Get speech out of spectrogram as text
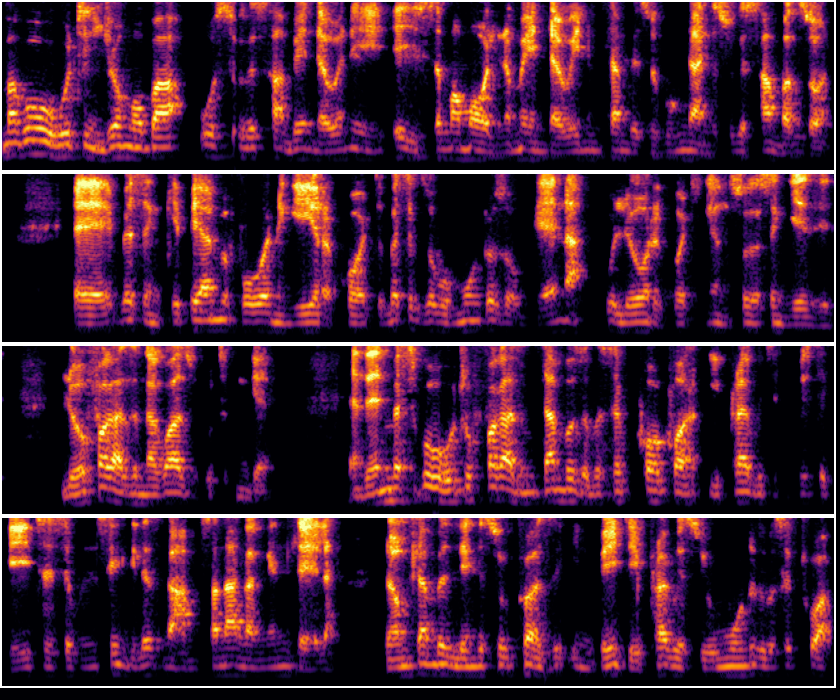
Makuwukuthi njengoba usuke sihambe endaweni eyisemamoli noma ey'ndaweni mhlawumbe zokumnandi suke sihamba kuzona eh bese ngikhiphe yami ifoni ngiyirekhode bese kuzoba umuntu ozongena kuleyo recording engisuke sengiyenzile lo bufakazi ngakwazi ukuthi kungene and then bese kuwukuthi ubufakazi mhlawumbe uzobe sekuqoqwa i-private investigator sebenzisa iy'ndlela ezingahambisananga ngendlela la mhlawumbe lento esokuthiwa zi-invade i-privacy yomuntu uzobe sekuthiwa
